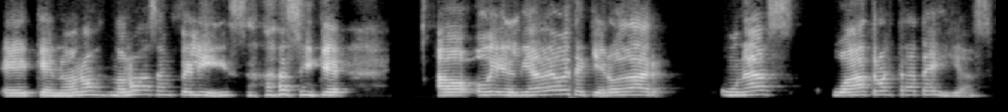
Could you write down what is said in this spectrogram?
eh, que no nos, no nos hacen feliz. Así que hoy, el día de hoy, te quiero dar unas cuatro estrategias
